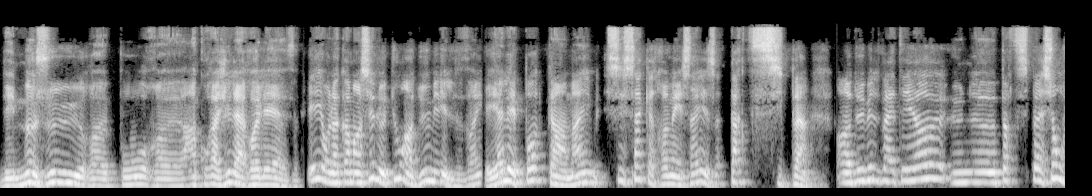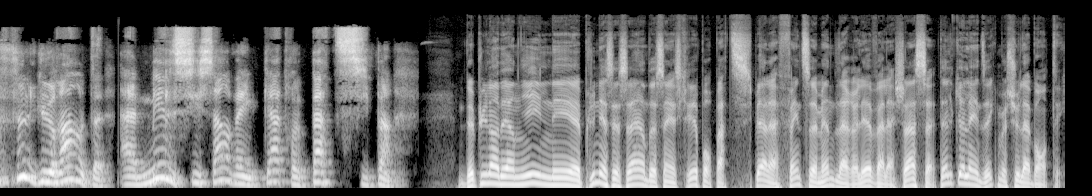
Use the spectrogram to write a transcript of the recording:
des mesures euh, pour euh, encourager la relève. Et on a commencé le tout en 2020 et à l'époque quand même 696 participants. En 2021, une participation fulgurante à 1624 participants. Depuis l'an dernier, il n'est plus nécessaire de s'inscrire pour participer à la fin de semaine de la relève à la chasse, tel que l'indique M. Labonté.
